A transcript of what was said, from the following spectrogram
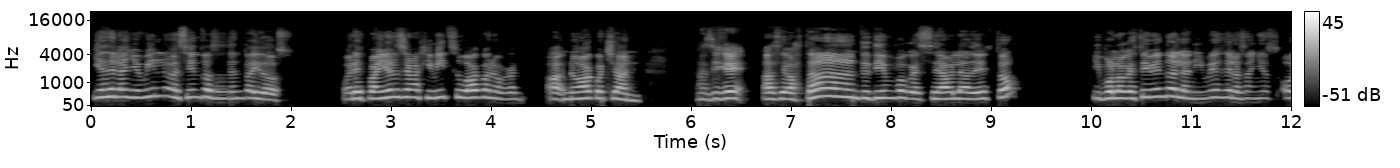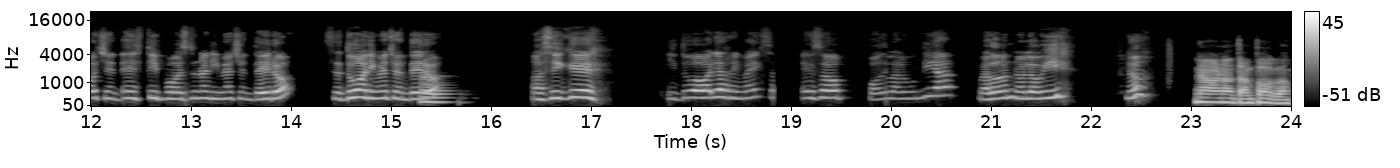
y es del año 1962. O en español se llama Himitsu Ako no, ah, no Ako-chan. Así que hace bastante tiempo que se habla de esto. Y por lo que estoy viendo, el anime es de los años 80. Es tipo, es un anime ochentero. Se tuvo anime ochentero. Ah, Así que. Y tuvo varias remakes. Eso podrlo algún día. Perdón, no lo vi. ¿No? No, no, tampoco.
